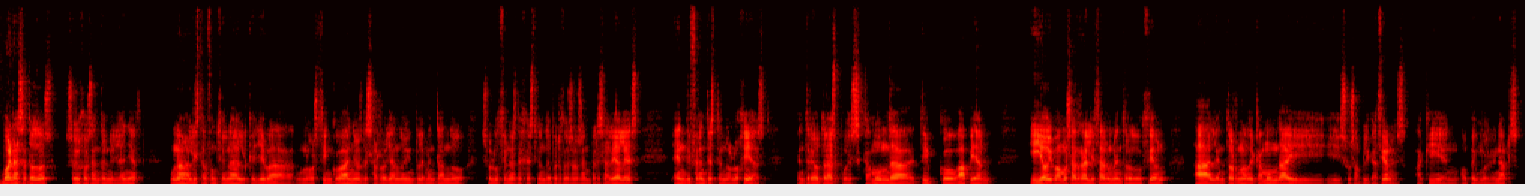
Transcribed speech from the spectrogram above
Buenas a todos, soy José Antonio Yáñez, un analista funcional que lleva unos 5 años desarrollando e implementando soluciones de gestión de procesos empresariales en diferentes tecnologías, entre otras pues Camunda, TIPCO, Appian, y hoy vamos a realizar una introducción al entorno de Camunda y, y sus aplicaciones, aquí en Open Webinars.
